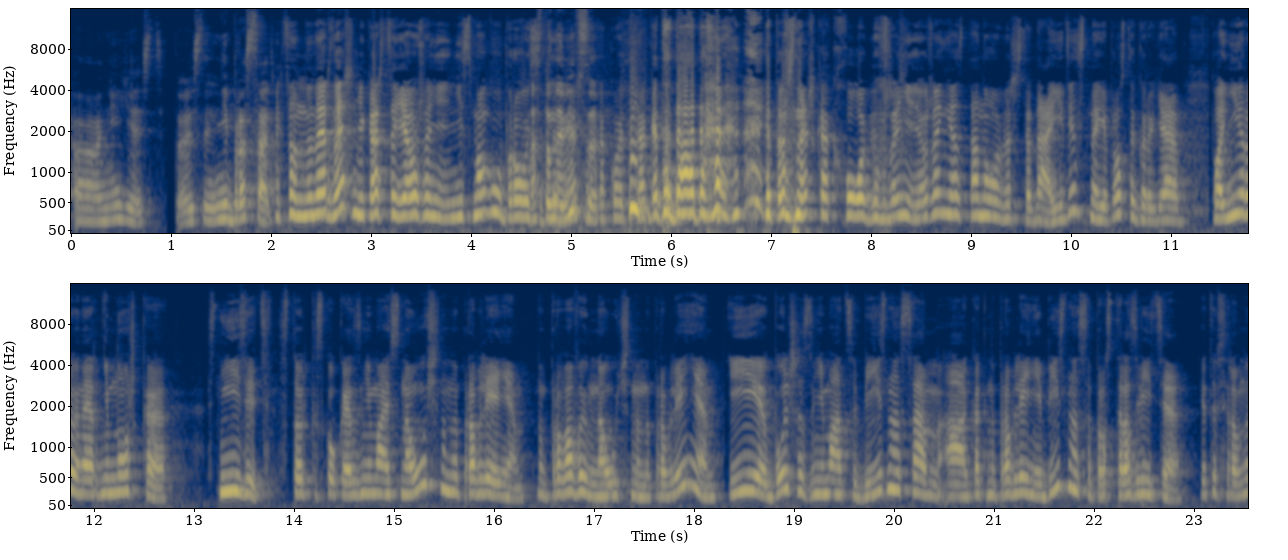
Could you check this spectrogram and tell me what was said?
а, они есть? То есть не бросать? Оксана, ну, наверное, знаешь, мне кажется, я уже не, не смогу бросить. Остановиться? Какой-то, как это, да, да. Это уже, знаешь, как хобби, уже не, уже не остановишься, да. Единственное, я просто говорю, я планирую, наверное, немножко снизить столько, сколько я занимаюсь научным направлением, ну, правовым научным направлением, и больше заниматься бизнесом, а как направление бизнеса, просто развитие, это все равно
